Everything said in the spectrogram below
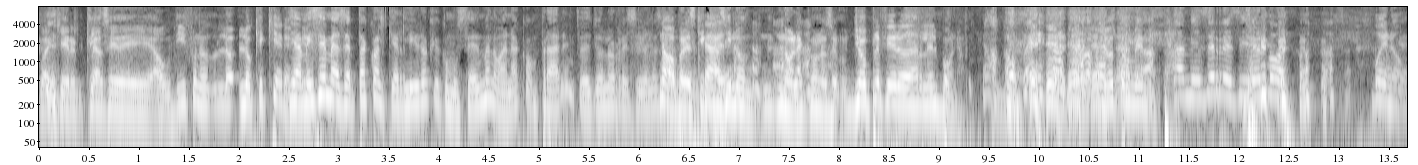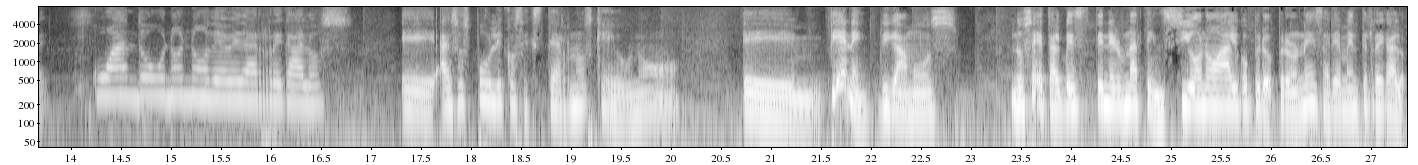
cualquier clase de audífonos, lo, lo que quieran. Y a mí ya. se me acepta cualquier libro que como ustedes me lo van a comprar, entonces yo lo recibo. la No, pero es que casi no, no la conocemos. Yo prefiero darle el bono. yo, yo tomé nota. También se recibe el bono. Bueno, Ok. ¿cuándo uno no debe dar regalos eh, a esos públicos externos que uno eh, tiene? Digamos, no sé, tal vez tener una atención o algo, pero, pero no necesariamente el regalo.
